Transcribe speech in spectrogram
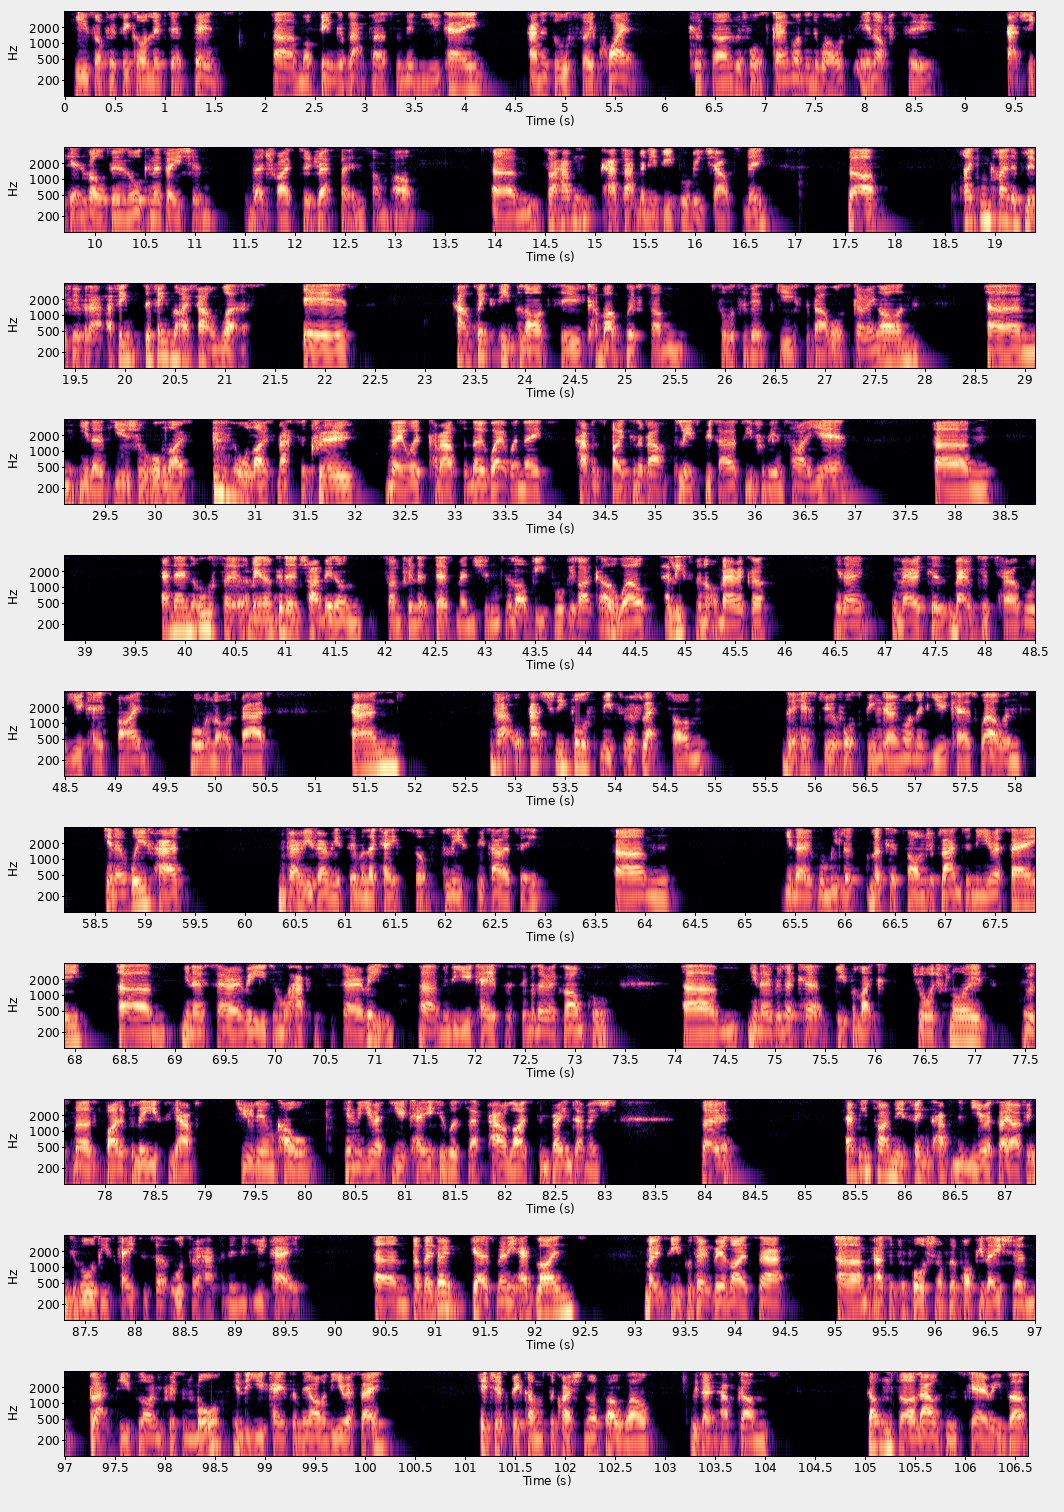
he's obviously got lived experience um, of being a black person in the UK and is also quite concerned with what's going on in the world enough to actually get involved in an organization that tries to address that in some part. Um, so I haven't had that many people reach out to me, but I can kind of live with that. I think the thing that I found worse is how quick people are to come up with some sort of excuse about what's going on. Um, you know, the usual all lives all lives matter crew. They always come out of nowhere when they haven't spoken about police brutality for the entire year. Um, and then also, I mean, I'm going to chime in on something that Des mentioned. A lot of people will be like, "Oh well, at least we're not America." You know, America, America's terrible. UK's fine, or not as bad. And that actually forced me to reflect on the history of what's been going on in the UK as well. And you know, we've had very, very similar cases of police brutality um, you know, when we look look at Sandra Bland in the USA, um, you know, Sarah Reed and what happened to Sarah Reed um, in the UK is a similar example. Um, you know, we look at people like George Floyd, who was murdered by the police. You have Julian Cole in the UK, who was left paralyzed and brain damaged. So every time these things happen in the USA, I think of all these cases that also happen in the UK, um, but they don't get as many headlines most people don't realize that um, as a proportion of the population, black people are in prison more in the UK than they are in the USA. It just becomes the question of, oh, well, we don't have guns. guns are loud and scary, but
